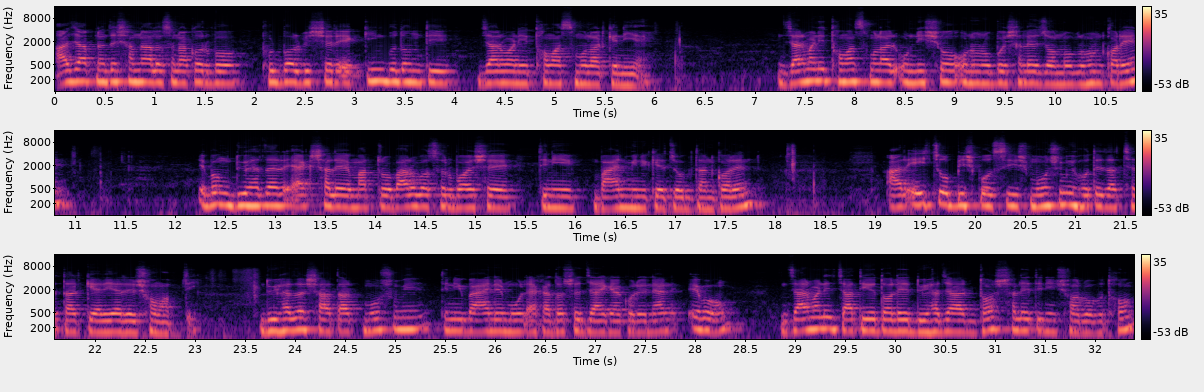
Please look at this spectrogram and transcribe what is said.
আজ আপনাদের সামনে আলোচনা করব ফুটবল বিশ্বের এক কিংবদন্তি জার্মানি থমাস মোলারকে নিয়ে। জার্মানি থমাস মোলার উনিশশো উননব্বই সালে জন্মগ্রহণ করেন এবং দুই হাজার এক সালে মাত্র বারো বছর বয়সে তিনি বায়ার্ন মিউনিকে যোগদান করেন। আর এই চব্বিশ পঁচিশ মৌসুমি হতে যাচ্ছে তার ক্যারিয়ারের সমাপ্তি। দুই হাজার সাত আট মৌসুমে তিনি বায়ার্নের মূল একাদশে জায়গা করে নেন এবং জার্মানির জাতীয় দলে দুই হাজার দশ সালে তিনি সর্বপ্রথম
